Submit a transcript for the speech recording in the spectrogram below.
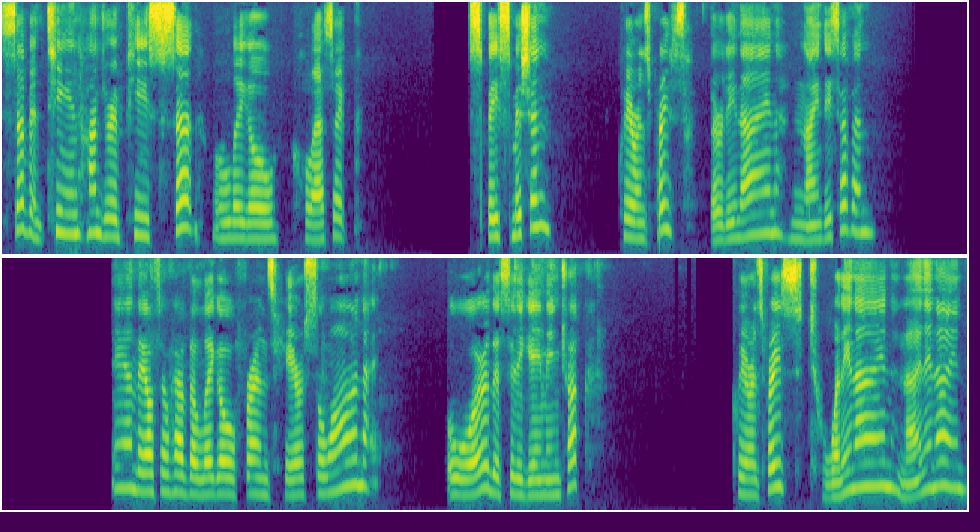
1700 piece set Lego Classic Space Mission. Clearance price $39.97. And they also have the Lego Friends Hair Salon or the City Gaming Truck. Clearance price $29.99.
